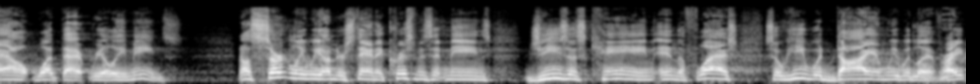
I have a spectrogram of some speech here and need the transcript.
out what that really means. Now, certainly we understand at Christmas it means Jesus came in the flesh so he would die and we would live, right?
